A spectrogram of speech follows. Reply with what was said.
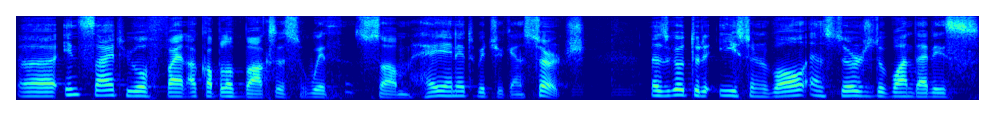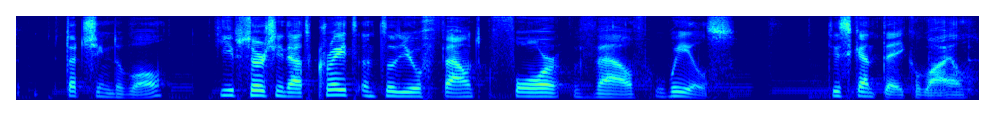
uh, inside you will find a couple of boxes with some hay in it which you can search. Let's go to the eastern wall and search the one that is touching the wall. Keep searching that crate until you've found 4 valve wheels. This can take a while.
